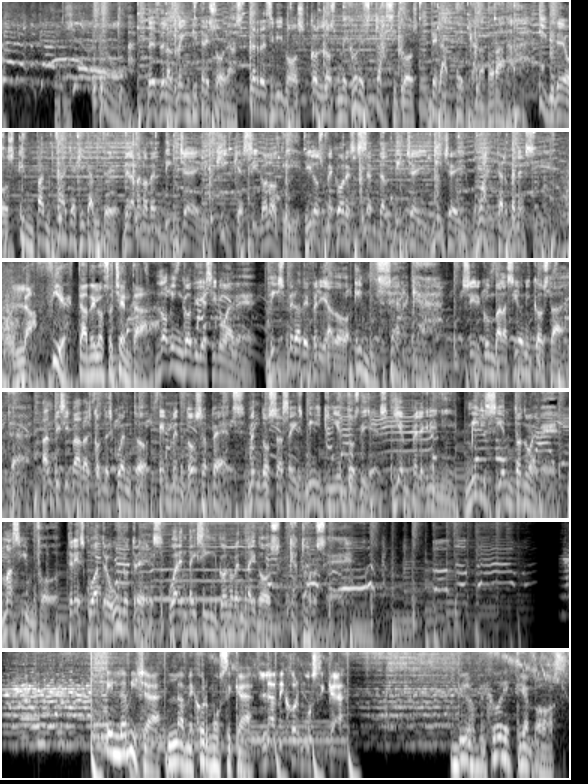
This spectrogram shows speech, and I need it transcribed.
Desde las 23 horas te recibimos con los mejores clásicos de la década dorada y videos en pantalla gigante de la mano del DJ Quique Sigolotti y los mejores sets del DJ DJ Walter Benesi. La fiesta de los 80. Domingo 19, víspera de feriado en Cerca. Circunvalación y Costa Alta. Anticipadas con descuento en Mendoza Pets, Mendoza 6510 y en Pellegrini 1109. Más info 3413 4592 14. En la milla, la mejor música. La mejor música. De los mejores tiempos.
